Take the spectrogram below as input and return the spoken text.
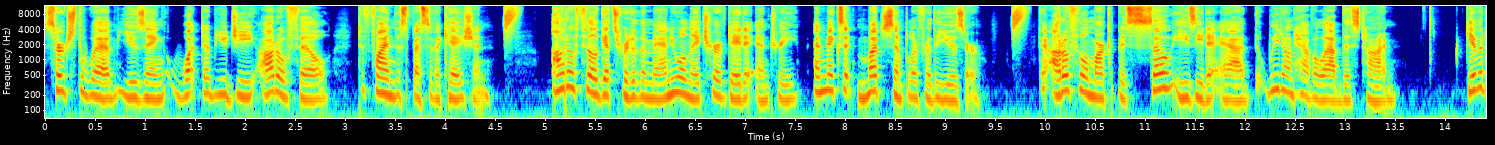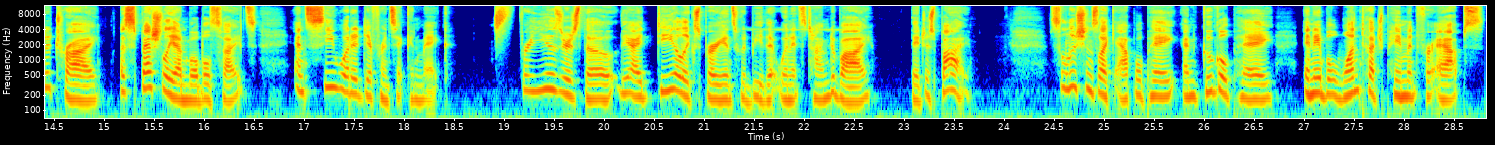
search the web using WhatWG autofill to find the specification. Autofill gets rid of the manual nature of data entry and makes it much simpler for the user. The autofill markup is so easy to add that we don't have a lab this time. Give it a try, especially on mobile sites, and see what a difference it can make. For users, though, the ideal experience would be that when it's time to buy, they just buy. Solutions like Apple Pay and Google Pay enable one-touch payment for apps,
